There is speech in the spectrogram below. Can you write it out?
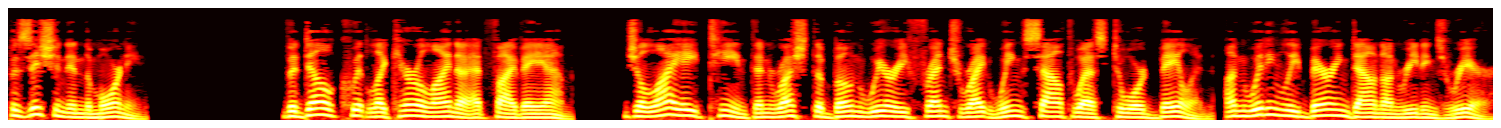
position in the morning. Vidal quit La Carolina at 5 am. July 18 and rushed the bone-weary French right wing southwest toward Bailén, unwittingly bearing down on Reding's rear.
